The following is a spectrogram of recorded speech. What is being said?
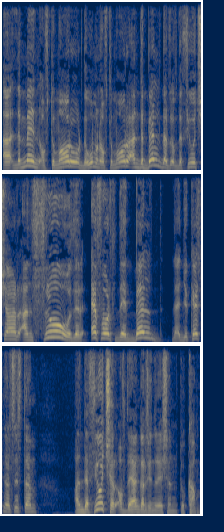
uh, the men of tomorrow, or the women of tomorrow, and the builders of the future. And through their efforts, they build the educational system and the future of the younger generation to come.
